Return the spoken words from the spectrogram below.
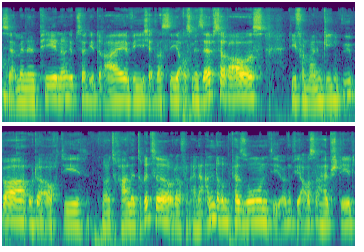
ist ja im NLP, ne, gibt es ja die drei, wie ich etwas sehe aus mir selbst heraus, die von meinem Gegenüber oder auch die neutrale Dritte oder von einer anderen Person, die irgendwie außerhalb steht.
